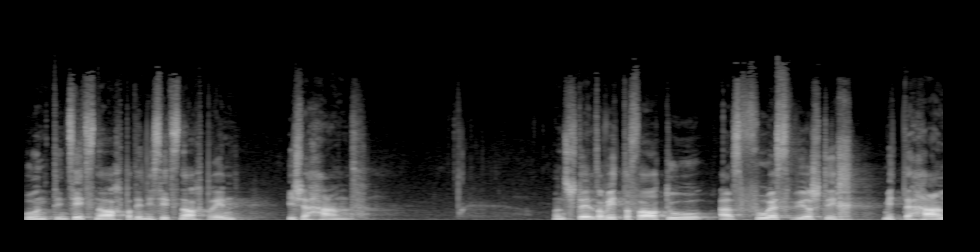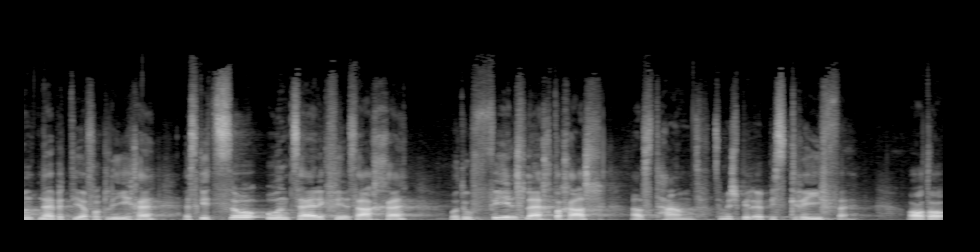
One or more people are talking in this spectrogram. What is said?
und dein Sitznachbar, deine Sitznachbarin ist eine Hand. Und stell dir weiter vor, du als Fuß wirst dich mit der Hand neben dir vergleichen. Es gibt so unzählig viele Sachen, wo du viel schlechter kannst als die Hand. Zum Beispiel etwas greifen oder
